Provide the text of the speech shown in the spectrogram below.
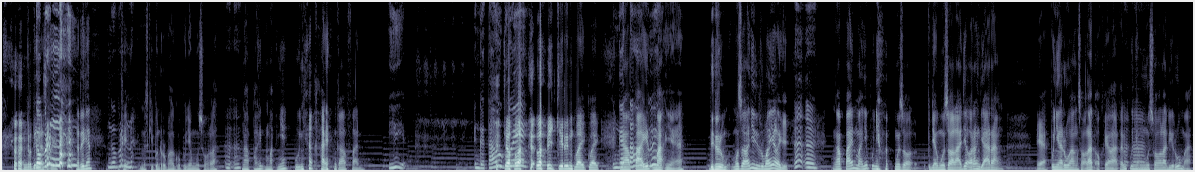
Ngerti nggak sih? pernah. Ngerti kan? Kayak, pernah meskipun rumah gue punya musola, Heeh. ngapain emaknya punya kain kafan? iya ya enggak tahu Coba gue lo pikirin baik-baik. Ngapain gue. emaknya di rumah musolanya di rumahnya lagi? Heeh. Ngapain emaknya punya musola punya musola aja orang jarang. Ya, punya ruang sholat oke lah, tapi punya musola di rumah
